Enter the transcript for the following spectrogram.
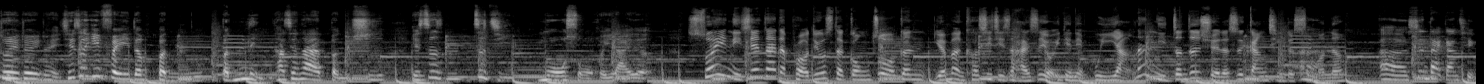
对对对，其实一菲的本本领，他现在的本事也是自己摸索回来的。所以你现在的 produce 的工作跟原本科系其实还是有一点点不一样。那你真正学的是钢琴的什么呢？呃，现代钢琴，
